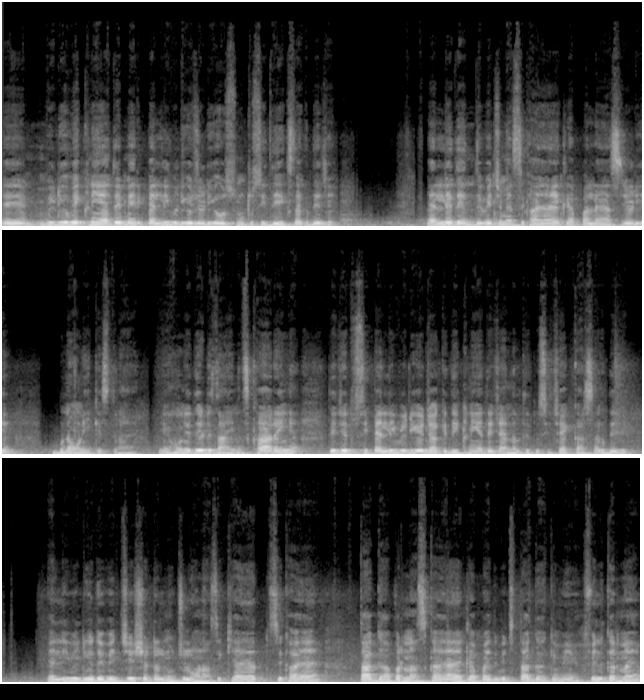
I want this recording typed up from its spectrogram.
ਵੀਡੀਓ ਵੇਖਣੀ ਹੈ, ਤੇ ਮੇਰੀ ਪਹਿਲੀ ਵੀਡੀਓ ਜਿਹੜੀ ਉਸ ਨੂੰ ਤੁਸੀਂ ਦੇਖ ਸਕਦੇ ਜੇ। ਪਹਿਲੇ ਦਿਨ ਦੇ ਵਿੱਚ ਮੈਂ ਸਿਖਾਇਆ ਹੈ ਕਿ ਆਪਾਂ ਲੈਸ ਜਿਹੜੀ ਹੈ ਬਣਾਉਣੀ ਕਿਸ ਤਰ੍ਹਾਂ ਹੈ। ਇਹ ਹੁਣ ਇਹਦੇ ਡਿਜ਼ਾਈਨ ਸਿਖਾ ਰਹੀ ਹਾਂ ਤੇ ਜੇ ਤੁਸੀਂ ਪਹਿਲੀ ਵੀਡੀਓ ਜਾ ਕੇ ਦੇਖਣੀ ਹੈ ਤੇ ਚੈਨਲ ਤੇ ਤੁਸੀਂ ਚੈੱਕ ਕਰ ਸਕਦੇ ਜੀ। ਪਹਿਲੀ ਵੀਡੀਓ ਦੇ ਵਿੱਚ ਸ਼ਟਲ ਨੂੰ ਚਲਾਉਣਾ ਸਿੱਖਿਆ ਹੈ ਸਿਖਾਇਆ ਹੈ, ਧਾਗਾ ਭਰਨਾ ਸਿਖਾਇਆ ਹੈ ਕਿ ਆਪਾਂ ਇਹਦੇ ਵਿੱਚ ਧਾਗਾ ਕਿਵੇਂ ਫਿਲ ਕਰਨਾ ਹੈ।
